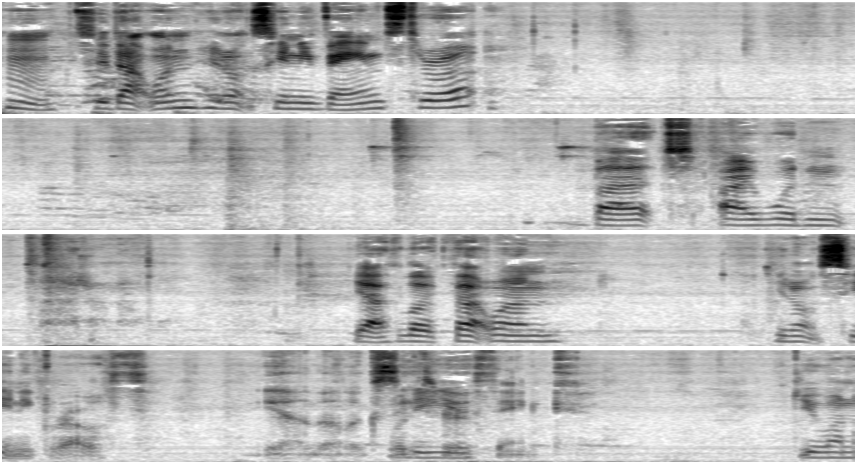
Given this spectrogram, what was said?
Hmm, see that one? You don't see any veins through it? But I wouldn't, I don't know. Yeah, look, that one, you don't see any growth. Yeah, that looks What do you think? Do you want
